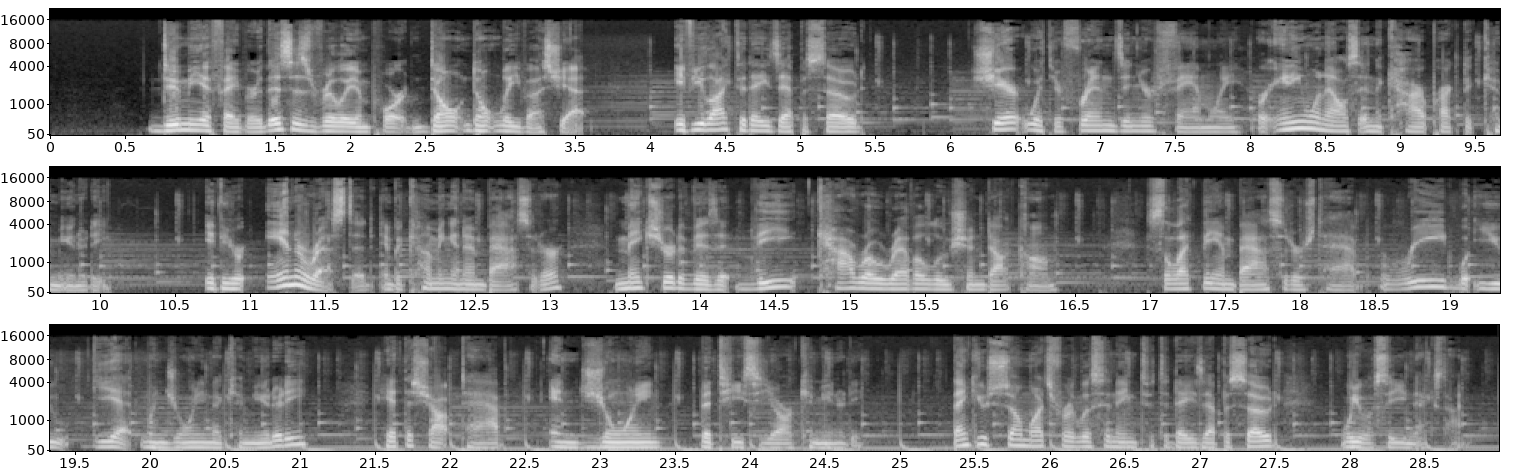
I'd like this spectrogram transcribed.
Do me a favor. This is really important. Don't don't leave us yet. If you like today's episode, share it with your friends and your family or anyone else in the chiropractic community. If you're interested in becoming an ambassador, make sure to visit thechirorevolution.com select the Ambassadors tab, read what you get when joining the community, hit the Shop tab, and join the TCR community. Thank you so much for listening to today's episode. We will see you next time.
